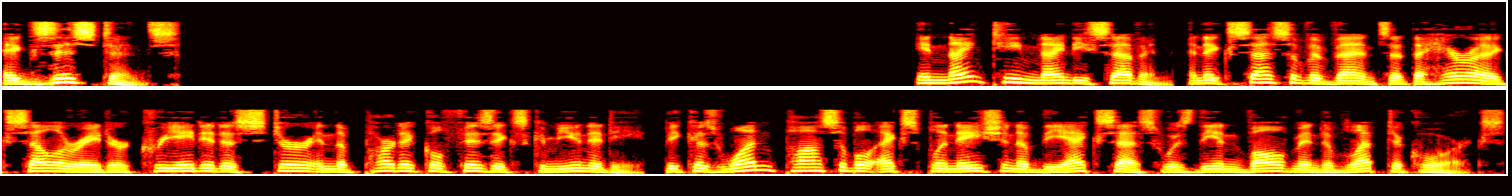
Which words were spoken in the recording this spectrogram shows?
Existence In 1997, an excess of events at the Hera accelerator created a stir in the particle physics community, because one possible explanation of the excess was the involvement of leptoquarks.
